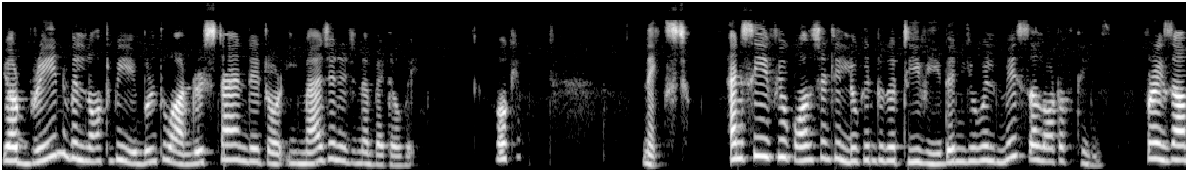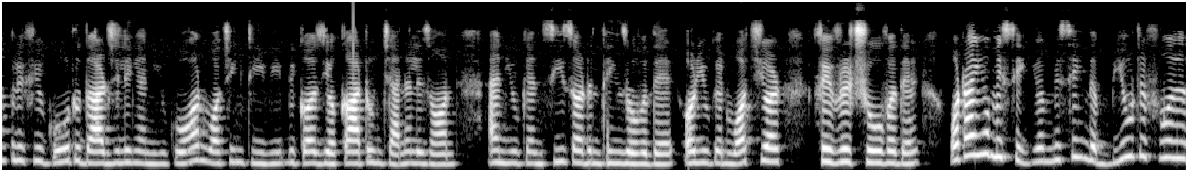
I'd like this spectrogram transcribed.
your brain will not be able to understand it or imagine it in a better way. Okay. Next. And see if you constantly look into the TV, then you will miss a lot of things. For example, if you go to Darjeeling and you go on watching TV because your cartoon channel is on and you can see certain things over there or you can watch your favorite show over there, what are you missing? You're missing the beautiful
